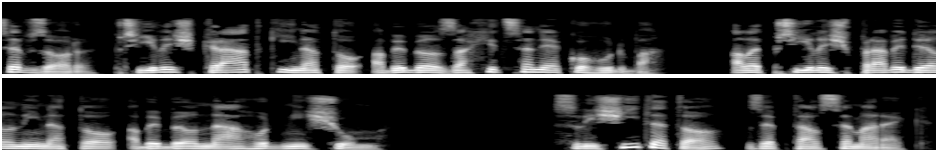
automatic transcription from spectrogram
se vzor, příliš krátký na to, aby byl zachycen jako hudba, ale příliš pravidelný na to, aby byl náhodný šum. Slyšíte to? zeptal se Marek.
